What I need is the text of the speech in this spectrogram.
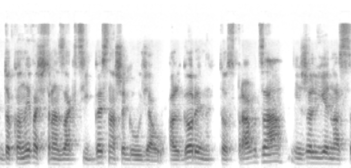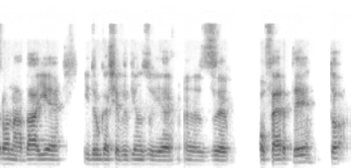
dokonywać transakcji bez naszego udziału. Algorytm to sprawdza, jeżeli jedna strona daje i druga się wywiązuje e, z oferty, to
